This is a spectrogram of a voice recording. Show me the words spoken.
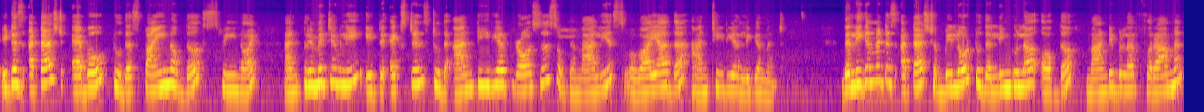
It is attached above to the spine of the sphenoid and primitively it extends to the anterior process of the malleus via the anterior ligament. The ligament is attached below to the lingula of the mandibular foramen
